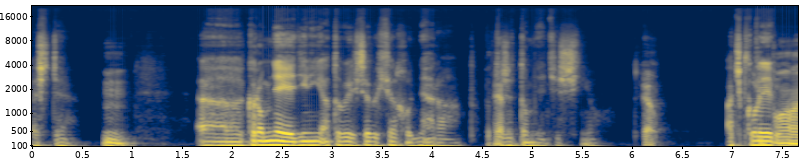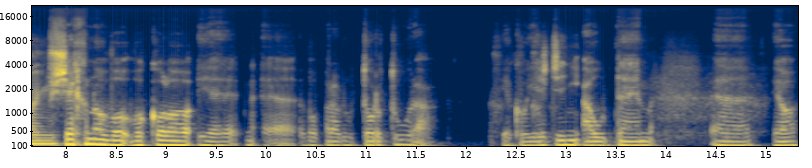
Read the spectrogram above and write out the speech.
Ještě. Hmm. Eh, kromě jediný, a to bych, že bych chtěl hodně hrát, protože to mě těší. Jo. Jo. Ačkoliv všechno vo, okolo je eh, opravdu tortura. Jako ježdění autem, Uh, jo.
